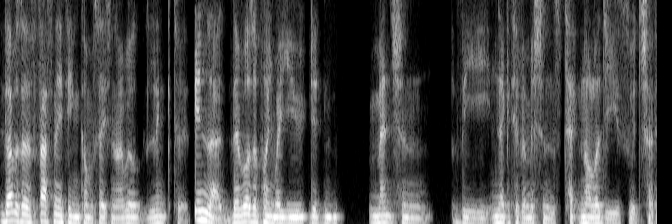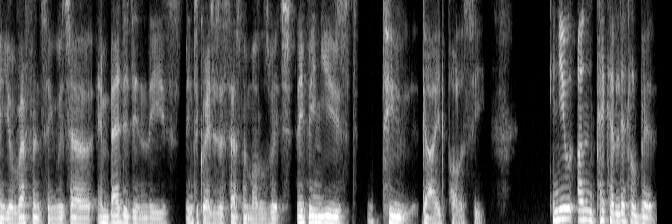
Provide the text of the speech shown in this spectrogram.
That was a fascinating conversation. I will link to it. In that, there was a point where you did mention the negative emissions technologies, which I think you're referencing, which are embedded in these integrated assessment models, which they've been used to guide policy. Can you unpick a little bit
